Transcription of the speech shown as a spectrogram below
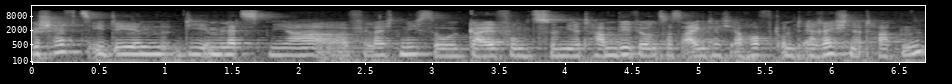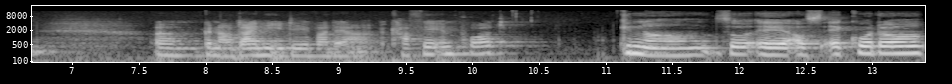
Geschäftsideen, die im letzten Jahr vielleicht nicht so geil funktioniert haben, wie wir uns das eigentlich erhofft und errechnet hatten. Ähm, genau, deine Idee war der Kaffeeimport. Genau, so äh, aus Ecuador,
